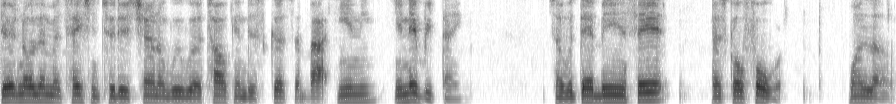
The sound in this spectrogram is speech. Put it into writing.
There's no limitation to this channel. We will talk and discuss about any and everything. So with that being said, let's go forward. One love.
